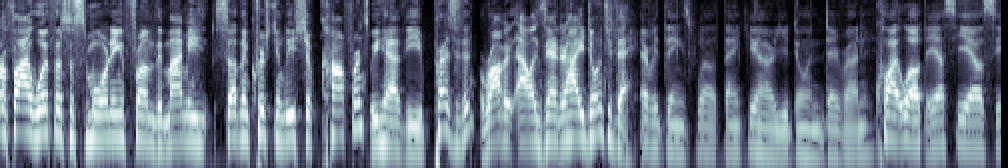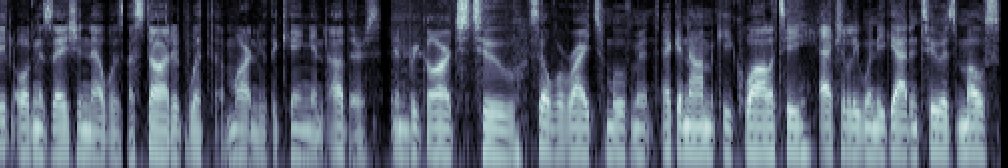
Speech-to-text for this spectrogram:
To Five with us this morning from the Miami Southern Christian Leadership Conference. We have the president, Robert Alexander. How are you doing today? Everything's well, thank you. How are you doing today, Rodney? Quite well. The SCLC organization that was uh, started with uh, Martin Luther King and others in regards to civil rights movement, economic equality. Actually, when he got into his most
